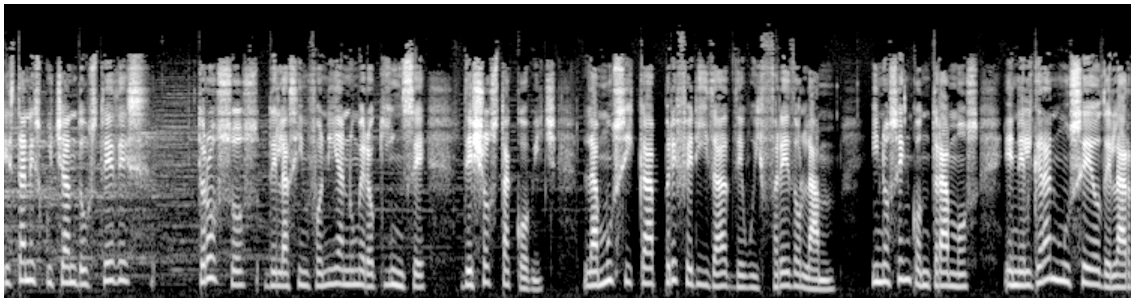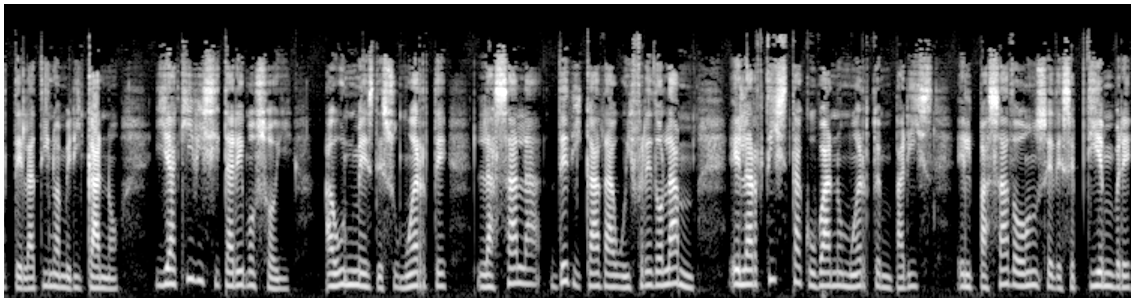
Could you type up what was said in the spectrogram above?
Están escuchando ustedes trozos de la Sinfonía número 15 de Shostakovich, la música preferida de Wilfredo Lam, y nos encontramos en el Gran Museo del Arte Latinoamericano y aquí visitaremos hoy, a un mes de su muerte, la sala dedicada a Wilfredo Lam, el artista cubano muerto en París el pasado 11 de septiembre,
